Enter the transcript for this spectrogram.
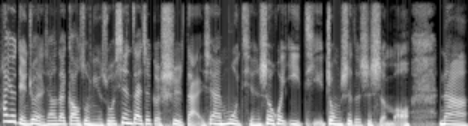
它有点就很像在告诉你说，现在这个世代，现在目前社会议题重视的是什么？那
